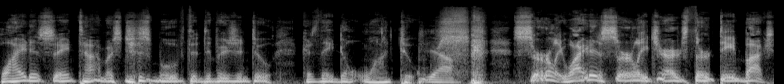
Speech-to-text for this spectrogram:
"Why does St. Thomas just move to Division Two? Because they don't want to." Yeah. Surly. Why does Surly charge thirteen bucks?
